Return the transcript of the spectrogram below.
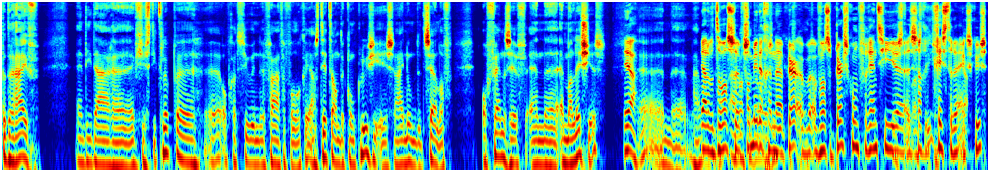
bedrijf. En die daar uh, eventjes die club uh, op gaat stuwen in de vatervolken. Ja, als dit dan de conclusie is, hij noemde het zelf offensive en, en malicious. Ja, en, hij, ja want er was, was vanmiddag een, per, was een persconferentie, gisteren, zag ik gisteren, excuus.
